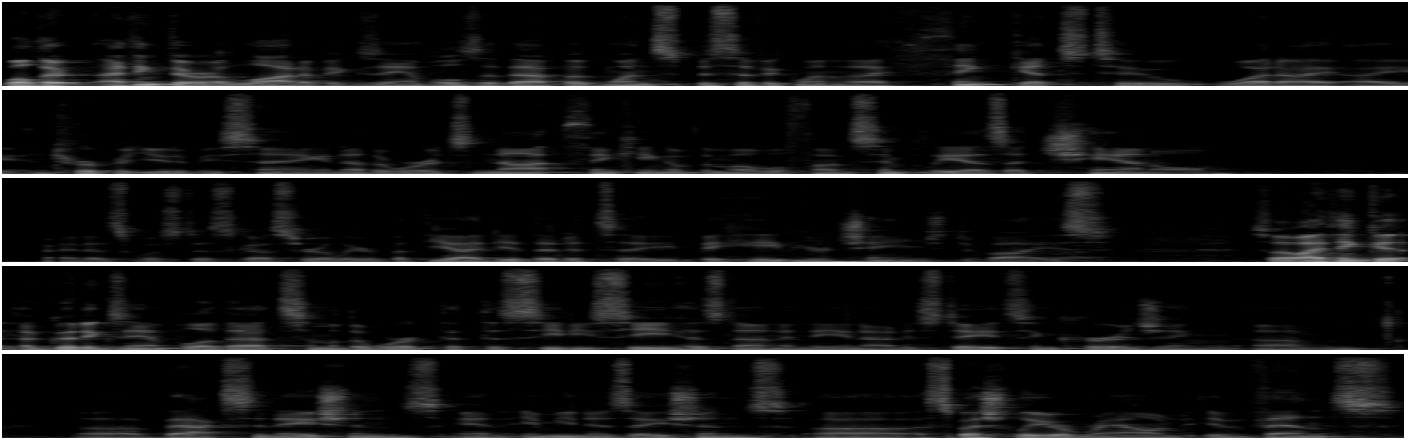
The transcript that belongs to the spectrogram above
well, there, I think there are a lot of examples of that, but one specific one that I think gets to what I, I, interpret you to be saying. In other words, not thinking of the mobile phone simply as a channel, right, as was discussed earlier, but the idea that it's a behavior change device. So I think a, a good example of that, some of the work that the CDC has done in the United States, encouraging um, uh, vaccinations and immunizations, uh, especially around events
